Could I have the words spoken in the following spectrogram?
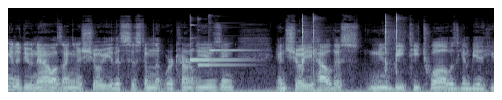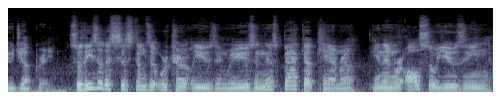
I'm going to do now is I'm going to show you the system that we're currently using and show you how this new BT12 is going to be a huge upgrade. So these are the systems that we're currently using. We're using this backup camera and then we're also using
